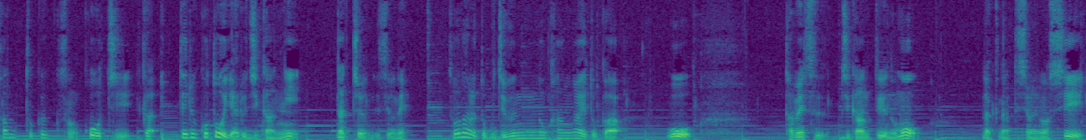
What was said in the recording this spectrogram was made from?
監督そのコーチが言ってることをやる時間になっちゃうんですよね。そうなると自分の考えとかを試す時間っていうのもなくなってしまいますし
